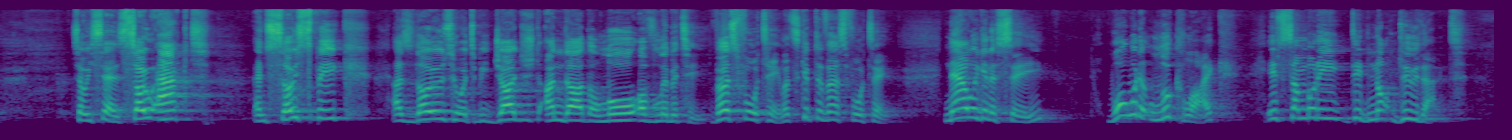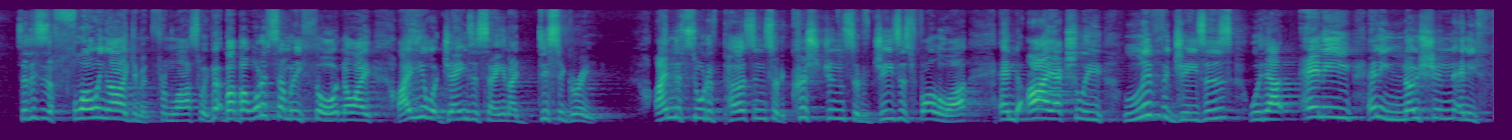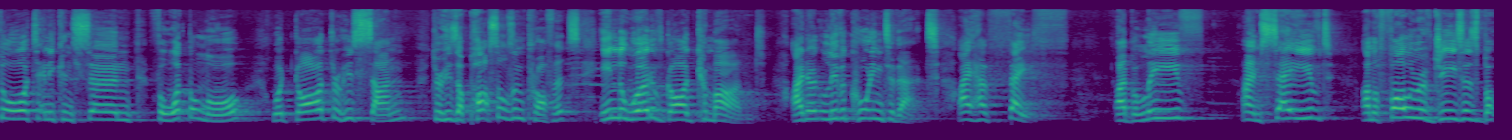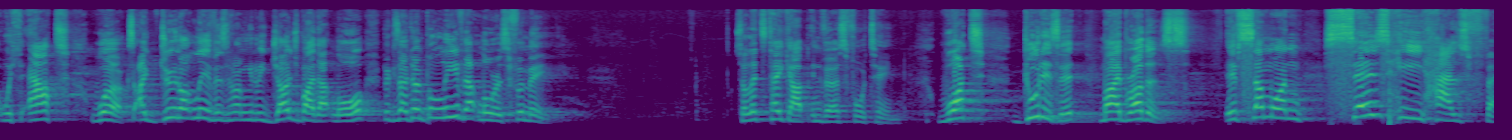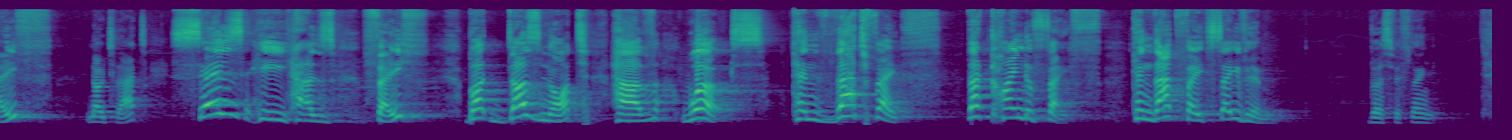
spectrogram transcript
So he says, So act and so speak as those who are to be judged under the law of liberty. Verse 14. Let's skip to verse 14. Now we're going to see what would it look like if somebody did not do that? So this is a flowing argument from last week. But, but, but what if somebody thought, no, I, I hear what James is saying and I disagree. I'm the sort of person, sort of Christian, sort of Jesus follower, and I actually live for Jesus without any, any notion, any thought, any concern for what the law, what God through his Son, through his apostles and prophets, in the Word of God command. I don't live according to that. I have faith. I believe. I'm saved. I'm a follower of Jesus, but without works. I do not live as if I'm going to be judged by that law because I don't believe that law is for me. So let's take up in verse 14. What good is it, my brothers, if someone says he has faith, note that, says he has faith, but does not have works? Can that faith, that kind of faith, can that faith save him? Verse 15.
